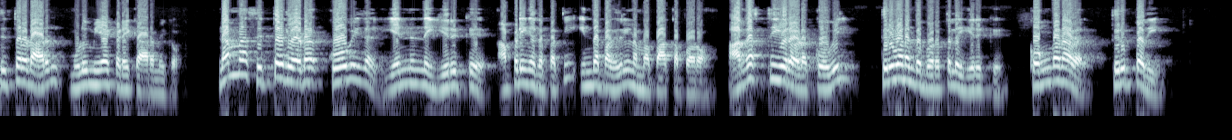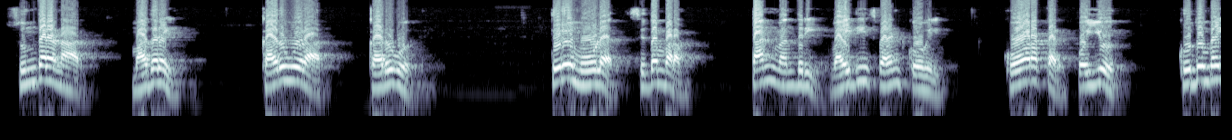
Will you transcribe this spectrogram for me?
சித்தரோட அருள் முழுமையா கிடைக்க ஆரம்பிக்கும். நம்ம சித்தர்களோட கோவில்கள் என்னென்ன இருக்கு அப்படிங்கறத பத்தி இந்த பகுதியில் நம்ம பார்க்க போறோம். அகஸ்தியரோட கோவில் திருவனந்தபுரத்துல இருக்கு. கொங்கணவர் திருப்பதி சுந்தரனார் மதுரை கருவூரார் கருவூர் திருமூலர் சிதம்பரம் தன்வந்திரி வைத்தீஸ்வரன் கோவில் கோரக்கர் பொய்யூர் குதும்பை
